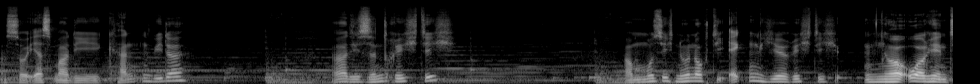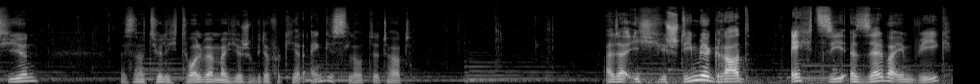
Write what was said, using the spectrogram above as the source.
Achso, erstmal die Kanten wieder. Ja, die sind richtig. Da muss ich nur noch die Ecken hier richtig orientieren. Das ist natürlich toll, wenn man hier schon wieder verkehrt eingeslottet hat. Alter, ich stehe mir gerade echt äh, selber im Weg.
